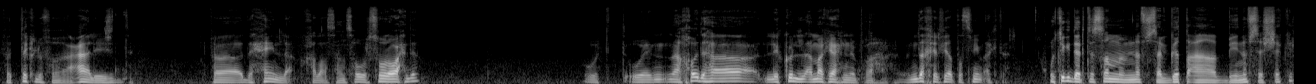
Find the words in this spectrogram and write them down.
فالتكلفة عالية جدا. فدحين لا خلاص هنصور صورة واحدة. وناخذها لكل الأماكن اللي إحنا نبغاها. ندخل فيها تصميم أكثر وتقدر تصمم نفس القطعة بنفس الشكل؟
